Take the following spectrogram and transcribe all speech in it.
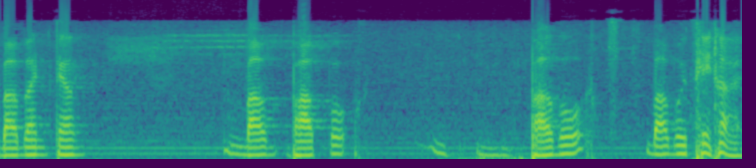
બાબાને ત્યાં બાપો, બાબો બાબો થઈને આવે.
